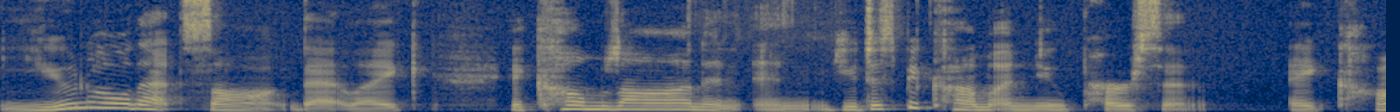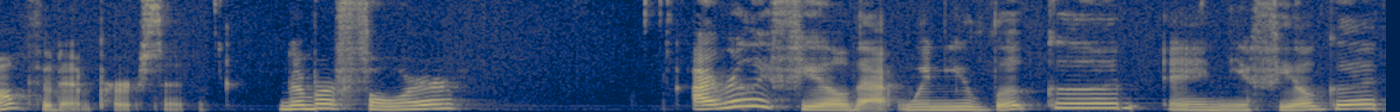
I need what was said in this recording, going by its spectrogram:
you know that song that like it comes on and, and you just become a new person, a confident person. Number four, I really feel that when you look good and you feel good,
